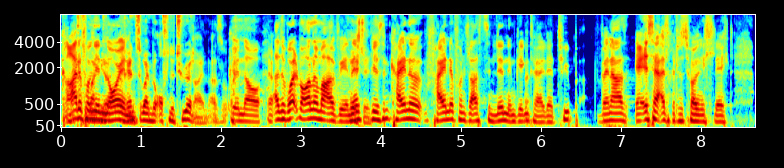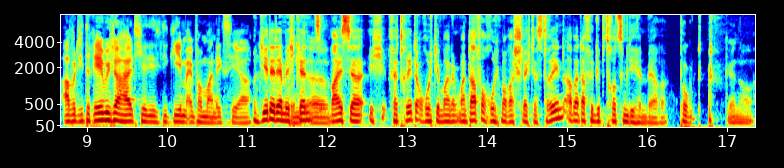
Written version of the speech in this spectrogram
Gerade von den mir, neuen. Rennst du bei mir offene Türen ein. Also. Genau. Ja. Also wollten wir auch nochmal erwähnen. Ne? Wir sind keine Feinde von Justin Lin. Im Gegenteil, der Typ, wenn er, er ist ja als Regisseur nicht schlecht, aber die Drehbücher halt hier, die, die geben einfach mal nichts her. Und jeder, der mich Und, kennt, äh, weiß ja, ich vertrete auch ruhig die Meinung, man darf auch ruhig mal was Schlechtes drehen, aber dafür gibt es trotzdem die Himbeere. Punkt. Genau.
